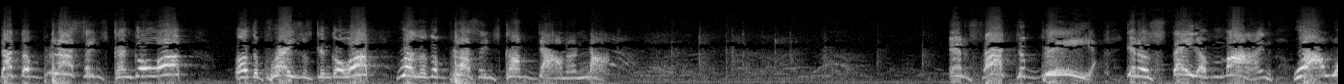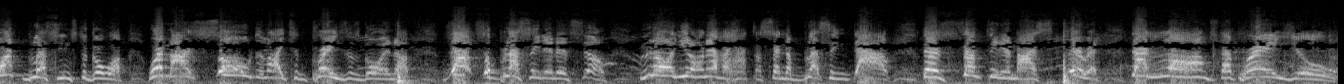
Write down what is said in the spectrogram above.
that the blessings can go up the praises can go up whether the blessings come down or not. In fact, to be in a state of mind where I want blessings to go up, where my soul delights in praises going up. That's a blessing in itself. Lord, you don't ever have to send a blessing down. There's something in my spirit that longs to praise you.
